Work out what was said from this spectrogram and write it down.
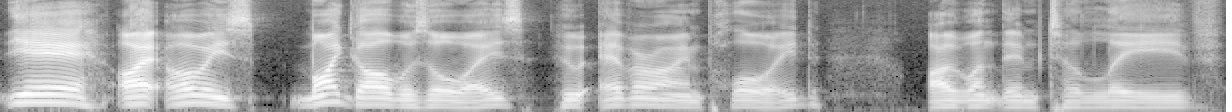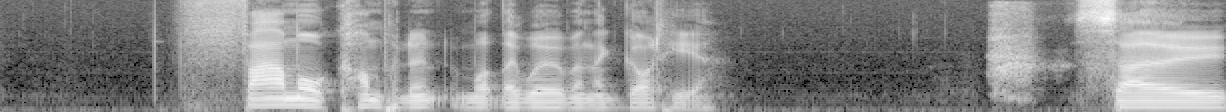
yeah, I always my goal was always whoever I employed, I want them to leave far more competent than what they were when they got here. So,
